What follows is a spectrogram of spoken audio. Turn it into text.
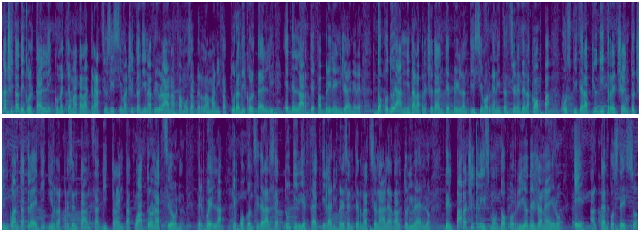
La città dei coltelli, come è chiamata la graziosissima cittadina friulana, famosa per la manifattura dei coltelli e dell'arte fabbrile in genere, dopo due anni dalla precedente brillantissima organizzazione della Coppa, ospiterà più di 350 atleti in rappresentanza di 34 nazioni, per quella che può considerarsi a tutti gli effetti la ripresa internazionale ad alto livello del paraciclismo dopo Rio de Janeiro e, al tempo stesso,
